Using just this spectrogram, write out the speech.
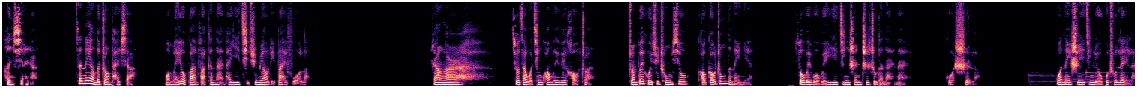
很显然，在那样的状态下，我没有办法跟奶奶一起去庙里拜佛了。然而，就在我情况微微好转，准备回去重修考高中的那年，作为我唯一精神支柱的奶奶过世了。我那时已经流不出泪来，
